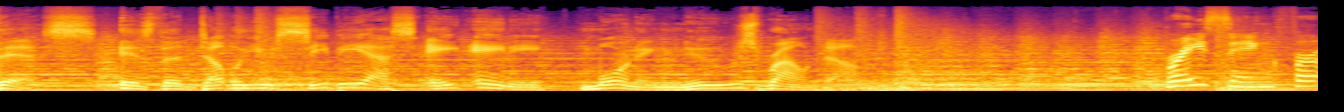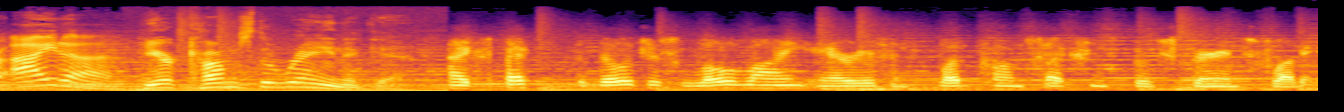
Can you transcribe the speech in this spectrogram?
This is the WCBS 880 Morning News Roundup bracing for Ida. Here comes the rain again. I expect the village's low-lying areas and flood-prone sections to experience flooding.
